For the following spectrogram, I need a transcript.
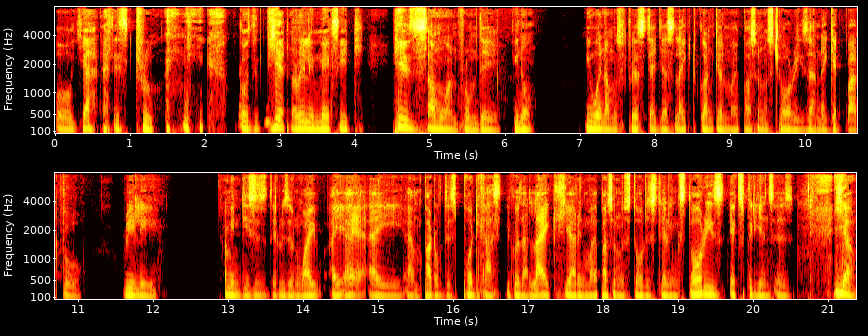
Oh yeah, that is true. because the theater really makes it heals someone from the you know me when I'm stressed. I just like to go and tell my personal stories, and I get back to really I mean, this is the reason why I, I, I am part of this podcast because I like sharing my personal stories, telling stories, experiences. Yeah.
